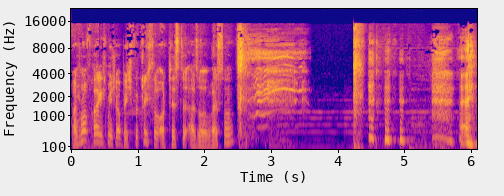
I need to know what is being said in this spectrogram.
Manchmal frage ich mich, ob ich wirklich so autistisch, also weißt du?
